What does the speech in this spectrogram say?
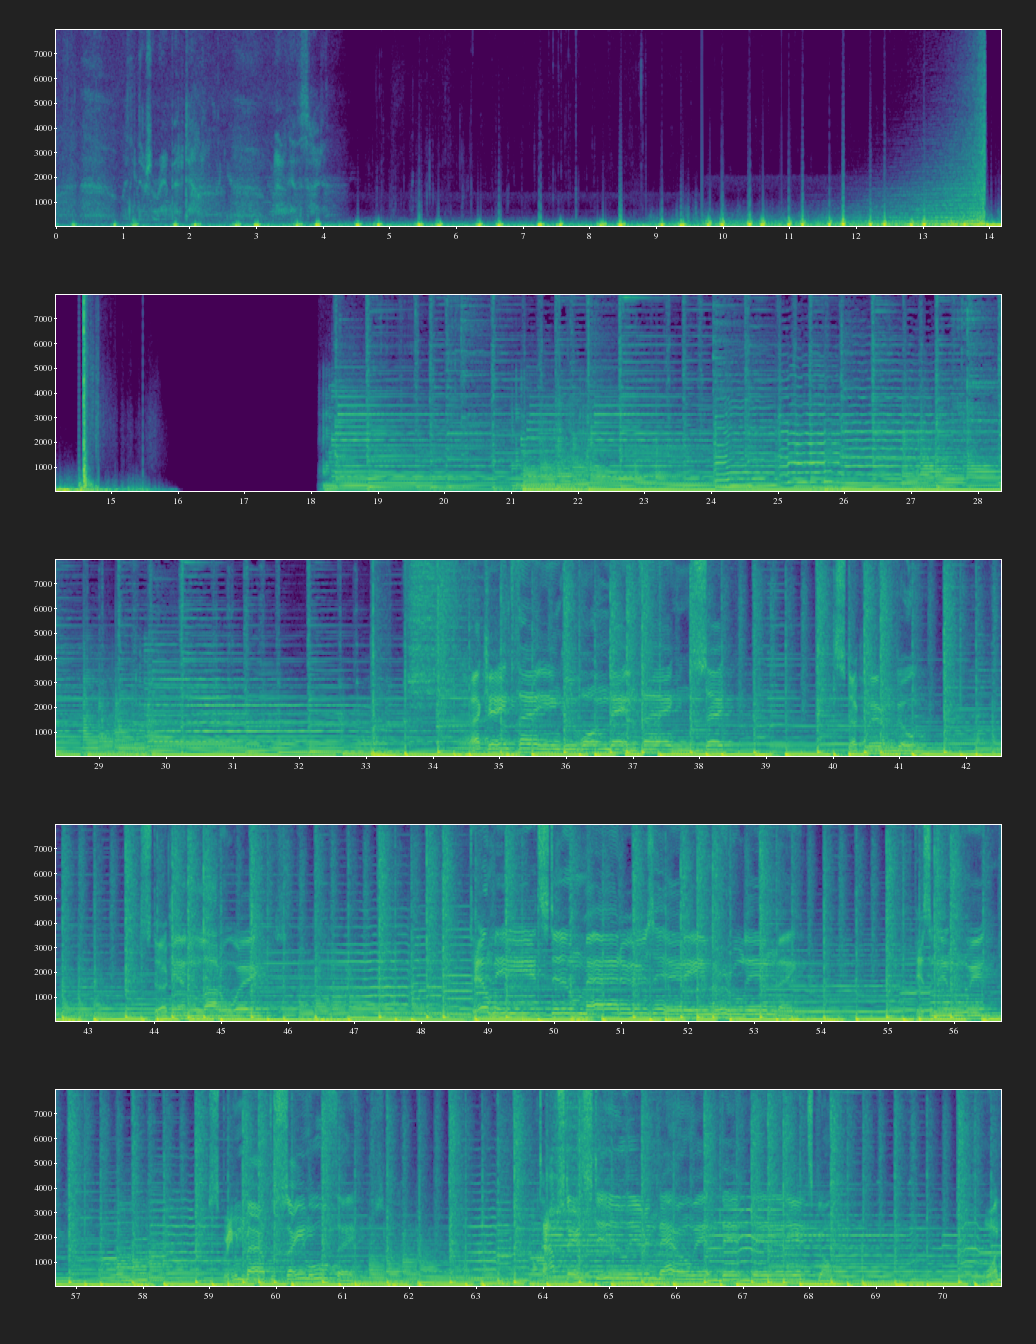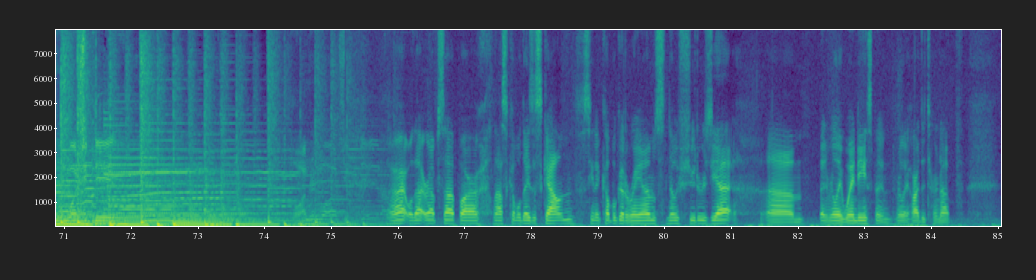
Wraps up our last couple days of scouting. Seen a couple good rams, no shooters yet. Um, been really windy. It's been really hard to turn up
